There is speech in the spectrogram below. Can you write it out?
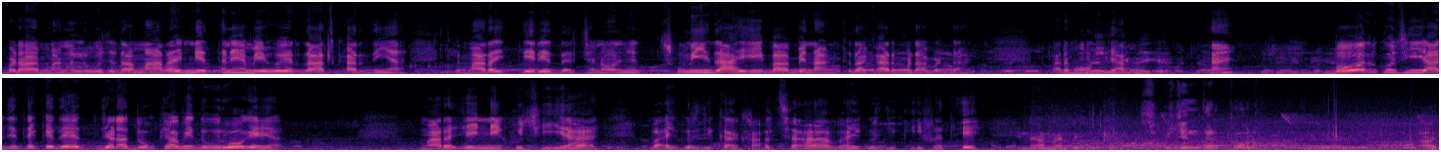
ਬੜਾ ਮਨ ਲੋਚਦਾ। ਮਹਾਰਾਜ ਨਿਤਨੇਮ ਇਹੋ ਹੀ ਅਰਦਾਸ ਕਰਦੀ ਆ ਕਿ ਮਹਾਰਾਜ, ਤੇਰੇ ਦਰਸ਼ਨ ਹੋਣ, ਸੁਣੀਦਾ ਹੀ ਬਾਬੇ ਨਾਨਕ ਦਾ ਘਰ ਬੜਾ ਵੱਡਾ ਹੈ ਪਰ ਹੁਣ ਜਾ, ਹੈ? ਬਹੁਤ ਖੁਸ਼ੀ, ਅੱਜ ਤੇ ਕਿਤੇ ਜਿਹੜਾ ਦੁੱਖ ਆ ਵੀ ਦੂਰ ਹੋ ਗਿਆ। ਮਹਾਰਾਜ ਜੀ ਇੰਨੀ ਖੁਸ਼ੀ ਆ। ਵਾਹਿਗੁਰੂ ਜੀ ਕਾ ਖਾਲਸਾ ਵਾਹਿਗੁਰੂ ਜੀ ਕੀ ਫਤਿਹ। ਕਿੰਨਾ ਮਿੰਟ ਵਿੱਚ ਸੁਖਜਿੰਦਰ ਕੌਰ। ਅੱਜ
